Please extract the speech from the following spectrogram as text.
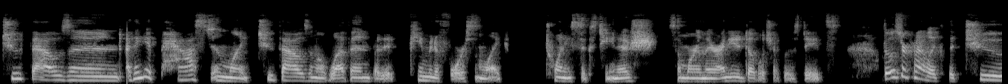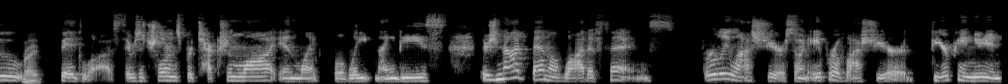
2000. I think it passed in like 2011, but it came into force in like 2016 ish, somewhere in there. I need to double check those dates. Those are kind of like the two right. big laws. There was a children's protection law in like the late 90s. There's not been a lot of things. Early last year, so in April of last year, the European Union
